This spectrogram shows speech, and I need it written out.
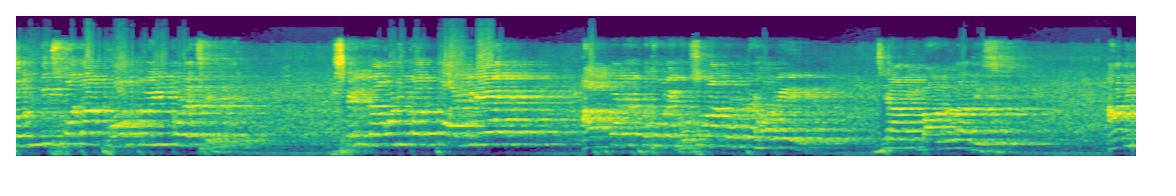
চল্লিশ ফর্ম তৈরি করেছে সেই নাগরিকত্ব আইনে আপনাকে প্রথমে ঘোষণা করতে হবে যে আমি বাংলাদেশি আমি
